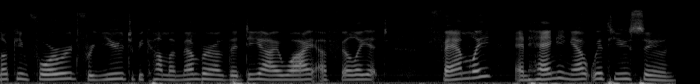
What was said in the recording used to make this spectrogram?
looking forward for you to become a member of the DIY affiliate family and hanging out with you soon.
